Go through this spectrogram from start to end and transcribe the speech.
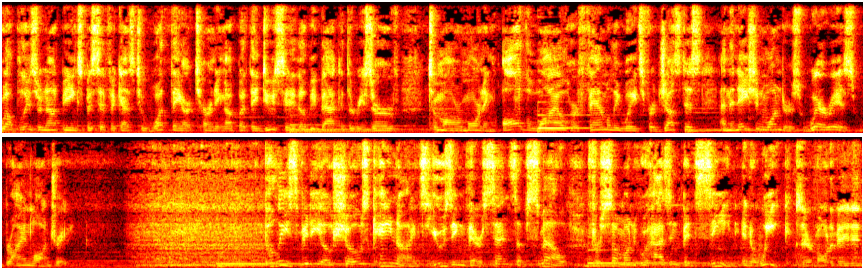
Well, police are not being specific as to what they are turning up, but they do say they'll be back at the reserve tomorrow morning. All the while, her family waits for justice, and the nation wonders where is Brian Laundrie? Police video shows canines using their sense of smell for someone who hasn't been seen in a week. They're motivated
